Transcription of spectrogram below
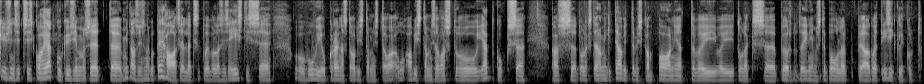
küsin siit siis kohe jätkuküsimuse, et mida siis nagu teha selleks, et võib-olla siis Eestis see huvi ukrainlaste abistamist, abistamise vastu jätkuks, kas tuleks teha mingit teavitamiskampaaniat või, või tuleks pöörduda inimeste poole peaaegu et isiklikult?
